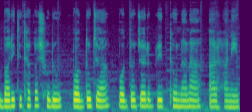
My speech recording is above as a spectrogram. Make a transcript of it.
বাড়িতে থাকা শুধু পদ্মজা, পদ্মজার বৃদ্ধ নানা আর হানিফ।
